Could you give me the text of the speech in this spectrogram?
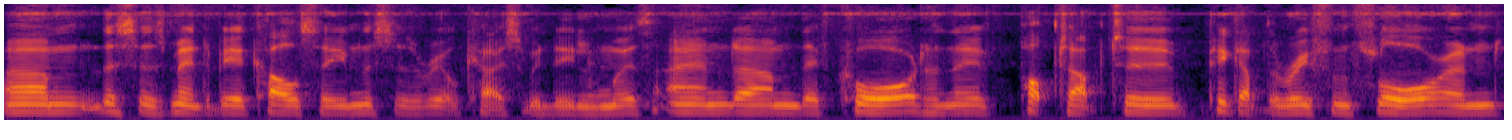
Um, this is meant to be a coal seam. This is a real case we're dealing with. And um, they've cored and they've popped up to pick up the roof and floor and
